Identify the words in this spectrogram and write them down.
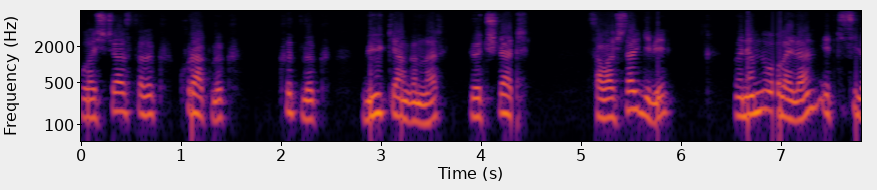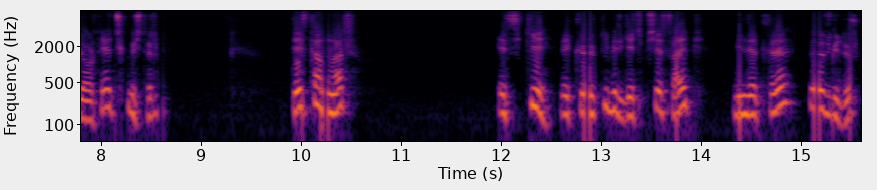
bulaşıcı hastalık, kuraklık, kıtlık, büyük yangınlar, göçler, savaşlar gibi önemli olayların etkisiyle ortaya çıkmıştır. Destanlar eski ve köklü bir geçmişe sahip milletlere özgüdür.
